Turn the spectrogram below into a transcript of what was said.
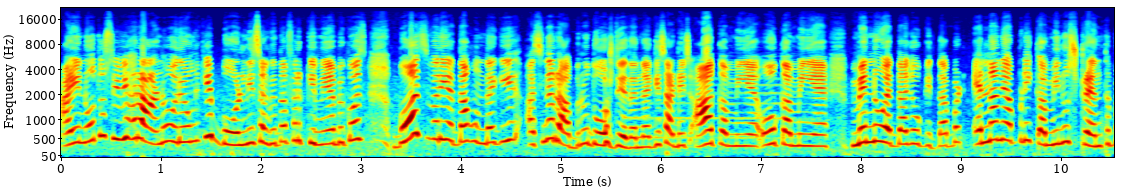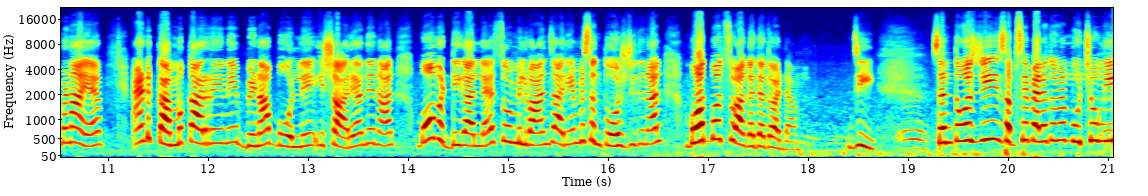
ਆਈ ਨੋ ਤੁਸੀਂ ਵੀ ਹੈਰਾਨ ਹੋ ਰਹੇ ਹੋਗੇ ਕਿ ਬੋਲ ਨਹੀਂ ਸਕਦੇ ਤਾਂ ਫਿਰ ਕਿਵੇਂ ਹੈ ਬਿਕੋਜ਼ ਬਹੁਤ ਵਾਰੀ ਇਦਾਂ ਹੁੰਦਾ ਕਿ ਅਸੀਂ ਨਾ ਰੱਬ ਨੂੰ ਦੋਸ਼ ਦੇ ਦਿੰਦੇ ਹਾਂ ਕਿ ਸਾਡੇ 'ਚ ਆਹ ਕਮੀ ਹੈ, ਉਹ ਕਮੀ ਹੈ, ਮੈਨੂੰ ਇਦਾਂ ਕਿਉਂ ਕੀਤਾ? ਬਟ ਇਹਨਾਂ ਨੇ ਆਪਣੀ ਕਮੀ ਨੂੰ ਸਟਰੈਂਥ ਬਣਾਇਆ ਐਂਡ ਕੰਮ ਕਰ ਰਹੇ ਨੇ ਬਿਨਾ ਬੋਲੇ, ਇਸ਼ਾਰਿਆਂ ਦੇ ਨਾਲ। ਬਹੁਤ ਵੱਡੀ ਗੱਲ ਹੈ। ਸੋ ਮਿਲਵਾਨ ਜਾ ਰਹੀ ਹਾਂ ਮੈਂ ਸੰਤੋਸ਼ ਜੀ ਦੇ ਨਾਲ। ਬਹੁਤ ਬਹੁਤ ਸਵਾਗਤ ਹੈ ਤੁਹਾਡਾ। जी संतोष जी सबसे पहले तो मैं पूछूंगी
